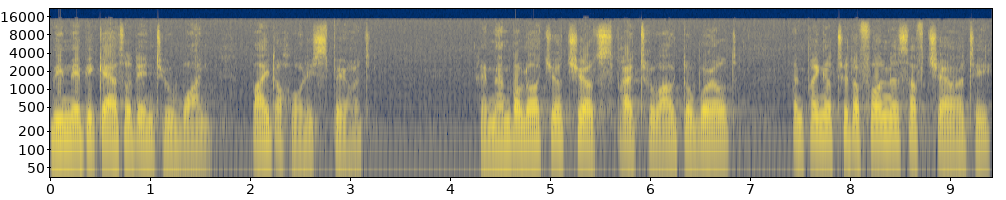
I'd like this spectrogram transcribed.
we may be gathered into one by the Holy Spirit. Remember, Lord, your church spread throughout the world and bring her to the fullness of charity,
